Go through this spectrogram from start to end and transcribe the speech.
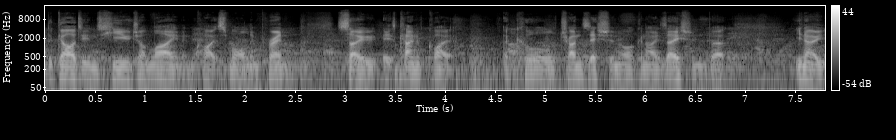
the Guardian's huge online and quite small in print, so it's kind of quite a cool transition organisation. But you know,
